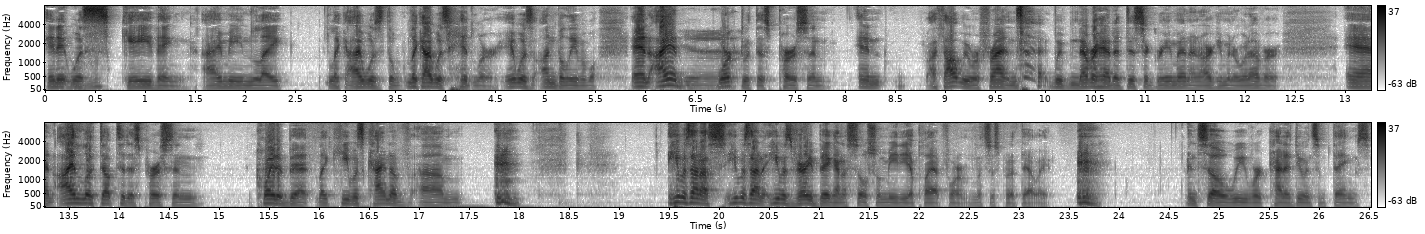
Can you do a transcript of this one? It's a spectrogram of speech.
and it was mm-hmm. scathing. I mean, like like I was the like I was Hitler. It was unbelievable. And I had yeah. worked with this person, and I thought we were friends. We've never had a disagreement, an argument, or whatever. And I looked up to this person quite a bit. Like he was kind of. Um, he was on a he was on a, he was very big on a social media platform let's just put it that way and so we were kind of doing some things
